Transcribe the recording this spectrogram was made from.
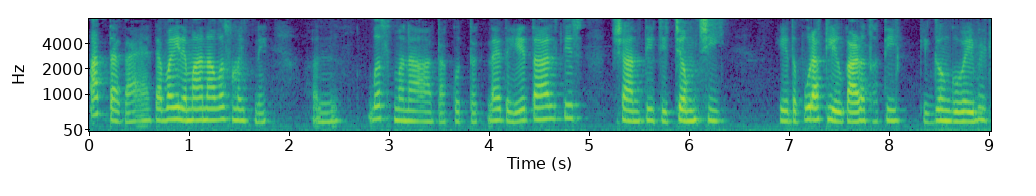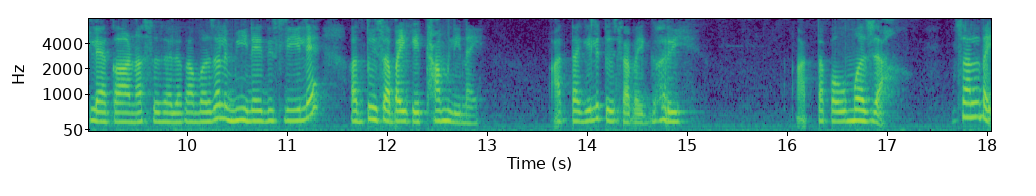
आत्ता काय? त्या बाईला मानावंच माहीत नाही. बस म्हणा आता कुत्तत नाही तर हे तर आलतीस शांतीची चमची. हे तर पुरा क्लिव काढत होती. की गंगूबाई भेटल्या का? असं झालं का? बरं झालं मी नाही दिसली इले. आणि तुळसाबाई काही थांबली नाही. आत्ता गेली तुळसाबाई घरी. आत्ता पाहू मजा. चल बाई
